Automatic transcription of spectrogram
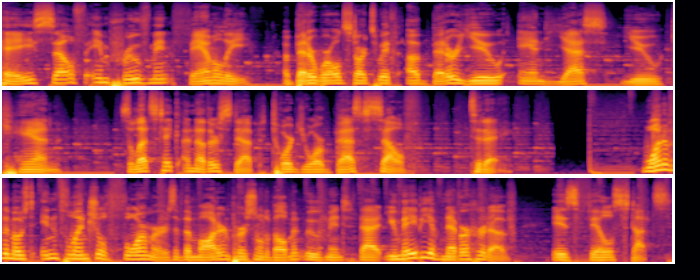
Hey, self improvement family. A better world starts with a better you, and yes, you can. So let's take another step toward your best self today. One of the most influential formers of the modern personal development movement that you maybe have never heard of is Phil Stutz.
